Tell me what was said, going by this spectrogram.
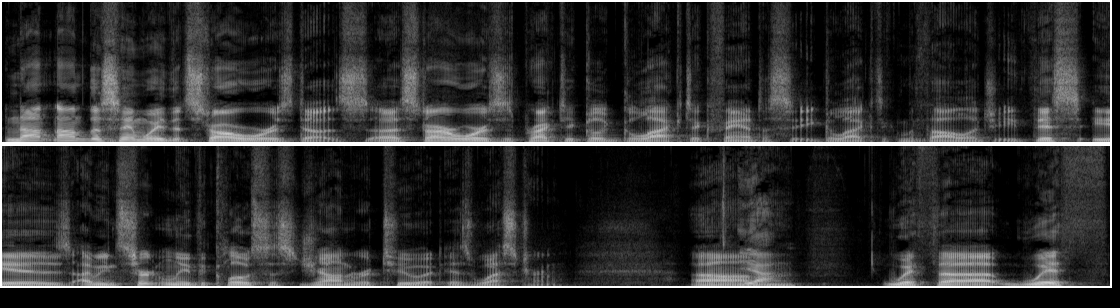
not not the same way that Star Wars does. Uh, Star Wars is practically galactic fantasy, galactic mythology. This is, I mean, certainly the closest genre to it is Western. Um, yeah. With uh, with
